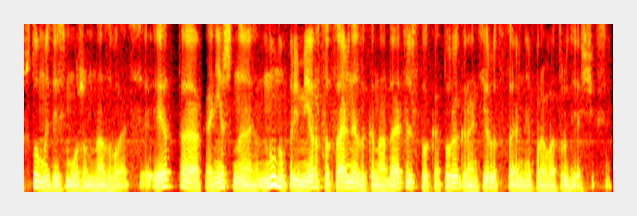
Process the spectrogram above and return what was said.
Что мы здесь можем назвать? Это, конечно, ну, например, социальное законодательство, которое гарантирует социальные права трудящихся.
